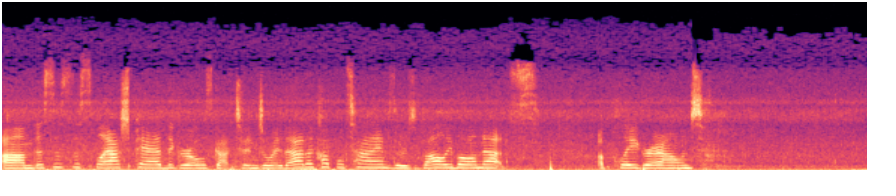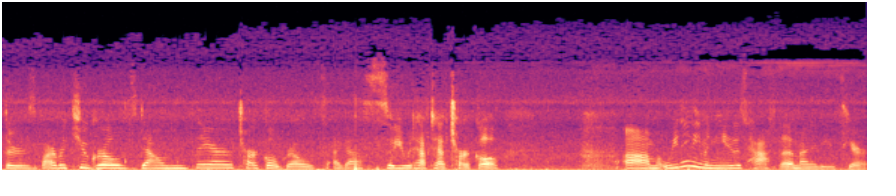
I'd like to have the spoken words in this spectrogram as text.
Um, this is the splash pad. The girls got to enjoy that a couple times. There's volleyball nets a playground. There's barbecue grills down there, charcoal grills, I guess. So you would have to have charcoal. Um, we didn't even use half the amenities here.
